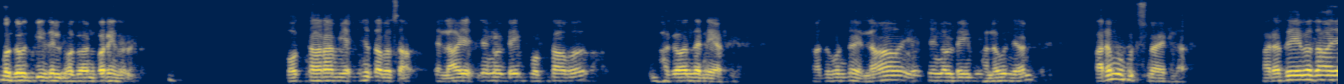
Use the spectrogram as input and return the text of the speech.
ഭഗവത്ഗീതയിൽ ഭഗവാൻ പറയുന്നത് ഭോക്താറാം യജ്ഞ തപസ എല്ലാ യജ്ഞങ്ങളുടെയും ഭോക്താവ് ഭഗവാൻ തന്നെയാണ്. അതുകൊണ്ട് എല്ലാ യജ്ഞങ്ങളുടെയും ഫലവും ഞാൻ പരമപുരുഷനായിട്ടുള്ള പരദേവതായ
